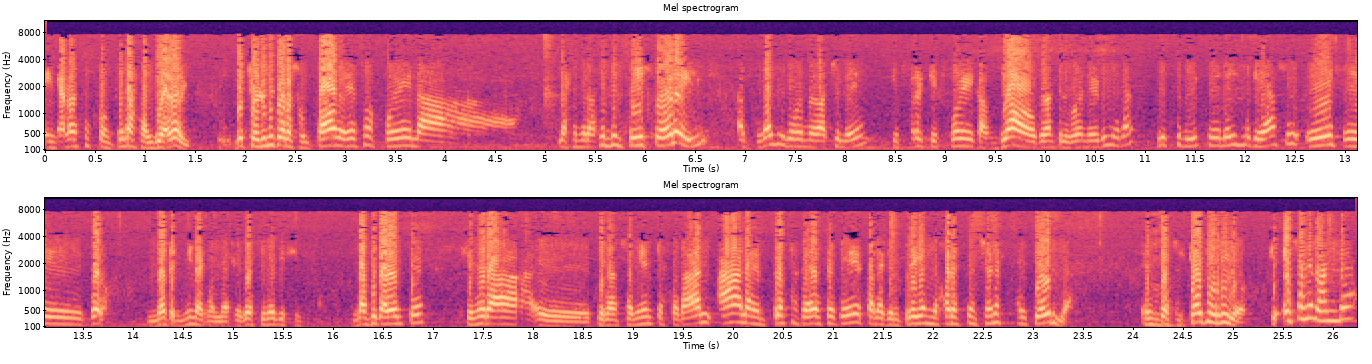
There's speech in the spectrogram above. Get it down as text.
en ganancias concretas el día de hoy. De hecho, el único resultado de eso fue la, la generación de un proyecto de ley al final del gobierno de Bachelet, que fue, que fue cambiado durante el gobierno de Piñera, este proyecto de ley lo que hace es, eh, bueno, no termina con la FP, sino que sí, básicamente genera eh, financiamiento estatal a las empresas de AFP para que entreguen mejores pensiones en teoría. Entonces, ¿qué ha ocurrido? Que esa demanda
